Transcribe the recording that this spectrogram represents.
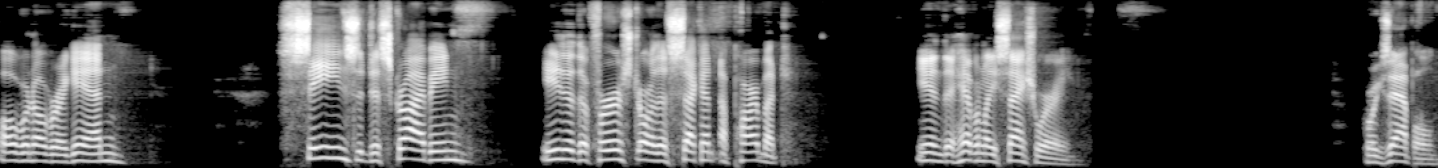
over and over again scenes describing either the first or the second apartment in the heavenly sanctuary. For example,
